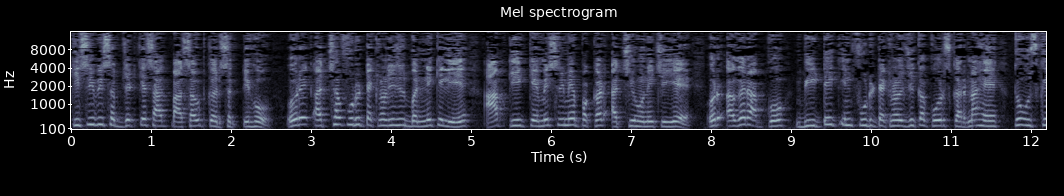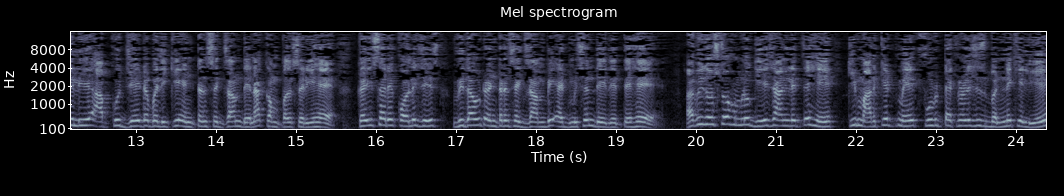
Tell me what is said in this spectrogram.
किसी भी सब्जेक्ट के साथ पास आउट कर सकते हो। और एक अच्छा फ़ूड टेक्नोलॉजिस्ट बनने के लिए आपकी केमिस्ट्री में पकड़ अच्छी होनी चाहिए। और अगर आपको बीटेक इन फ़ूड टेक्नोलॉजी का कोर्स करना है तो उसके लिए आपको जे डबल की एंट्रेंस एग्ज़ाम देना कंपलसरी है। कई सारे कॉलेजेस विदाउट एंट्रेंस एग्ज़ाम भी एडमिशन दे देते हैं। अभी दोस्तों, हम लोग ये जान लेते हैं कि मार्केट में एक फ़ूड टेक्नोलॉजिस्ट बनने के लिए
